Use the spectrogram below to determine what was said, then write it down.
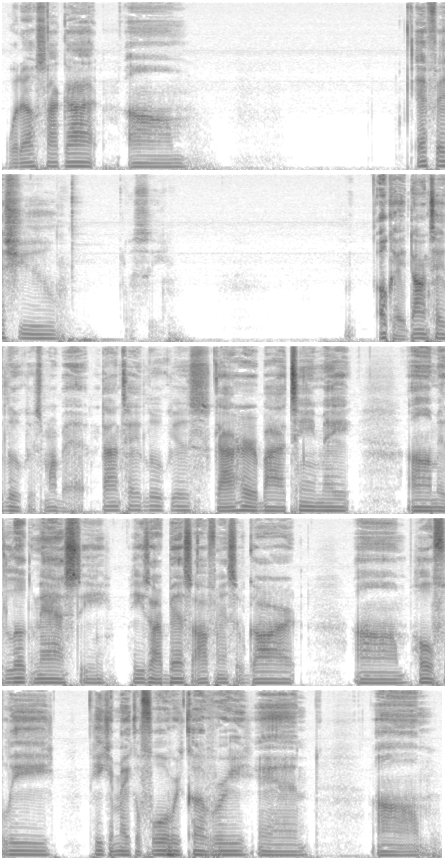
what else I got? Um FSU let's see. Okay, Dontae Lucas, my bad. Dontae Lucas got hurt by a teammate. Um, it looked nasty. He's our best offensive guard. Um, hopefully he can make a full recovery and um,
